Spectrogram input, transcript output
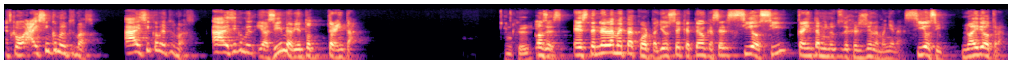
Es como, hay cinco minutos más. Hay cinco minutos más. Hay cinco minutos. Y así me aviento 30. ok. Entonces, es tener la meta corta. Yo sé que tengo que hacer sí o sí 30 minutos de ejercicio en la mañana. Sí o sí. No hay de otra.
